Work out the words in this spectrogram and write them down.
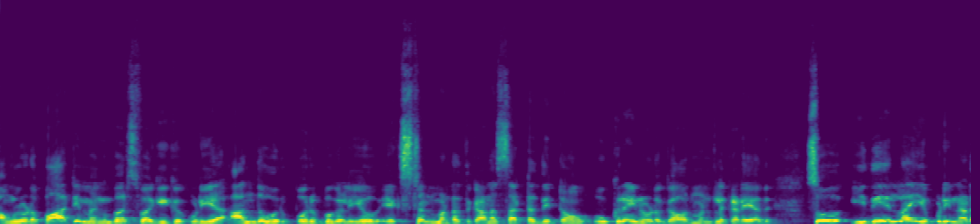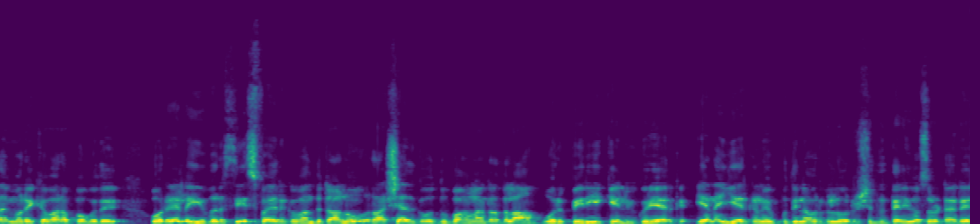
அவங்களோட பார்ட்டி மெம்பர்ஸ் வகிக்கக்கூடிய அந்த ஒரு பொறுப்புகளையோ எக்ஸ்டெண்ட் பண்ணுறதுக்கான சட்டத்திட்டம் உக்ரைனோட கவர்மெண்ட்ல கிடையாது. ஸோ இது எல்லாம் எப்படி நடைமுறைக்கு வரப்போகுது. ஒருவேளை இவர் சீஸ்ஃபயருக்கு வந்துட்டாலும் ரஷ்யாவுக்கு ஒத்துப்பாங்களான்றதெல்லாம் ஒரு பெரிய கேள்விக்குறியா இருக்கு. ஏன்னா ஏற்கனவே புதின் அவர்கள் ஒரு விஷயத்தை தெளிவாக சொல்லிட்டாரு.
